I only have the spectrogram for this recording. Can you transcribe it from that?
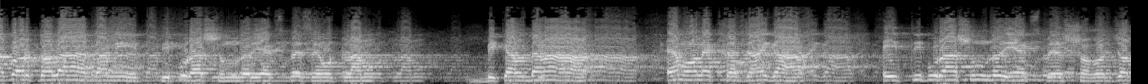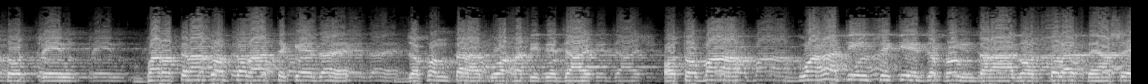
আগরতলা গামী ত্রিপুরা সুন্দরী এক্সপ্রেসে উঠলাম। বিকাল বেলা এমন একটা জায়গা, এই ত্রিপুরা সুন্দরী এক্সপ্রেস সহ যত ট্রেন ভারতের আগরতলা থেকে যায়, যখন তারা গুয়াহাটিতে যায়, অথবা গুয়াহাটি থেকে যখন তারা আগরতলাতে আসে,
